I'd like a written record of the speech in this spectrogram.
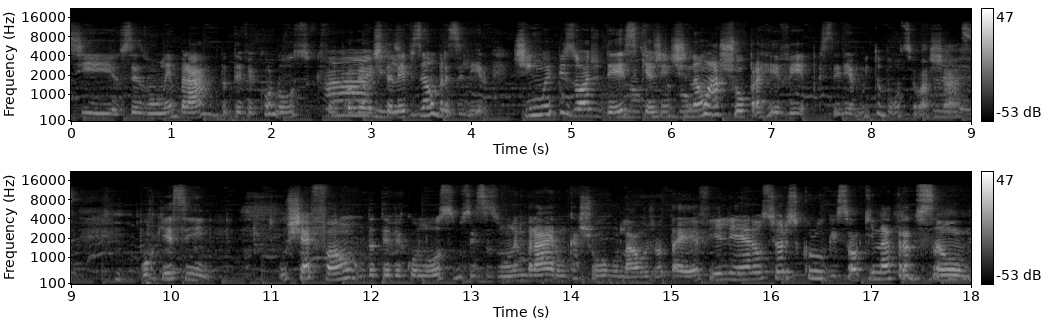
se vocês vão lembrar da TV Colosso, que foi um Ah, programa de televisão brasileiro. Tinha um episódio desse Nossa, que a gente bom. não achou pra rever, porque seria muito bom se eu achasse. É. Porque assim, o chefão da TV Colosso, não sei se vocês vão lembrar, era um cachorro lá, o JF, e ele era o Sr. Scrooge, só que na tradução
